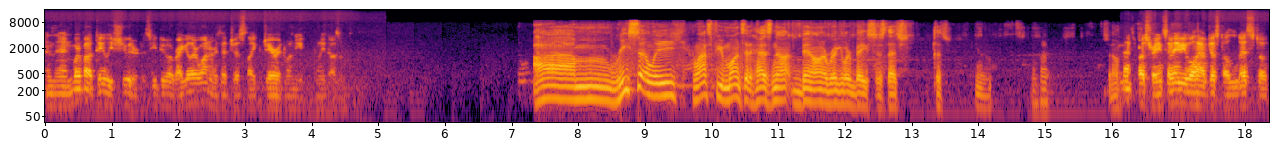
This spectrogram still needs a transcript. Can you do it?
and then what about Daily Shooter? Does he do a regular one, or is it just like Jared when he when he does them? Um, recently, last few months, it has not been on a regular basis. That's that's you know. Mhm. So And that's frustrating. So maybe we'll have just a list of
